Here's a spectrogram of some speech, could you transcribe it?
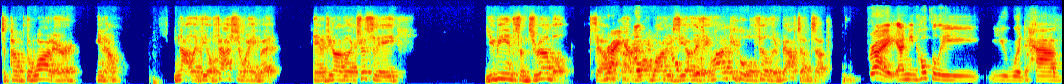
to pump the water you know not like the old fashioned way but and if you don't have electricity you be in some trouble So Right. uh, water is the other thing. A lot of people will fill their bathtubs up. Right. I mean, hopefully you would have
